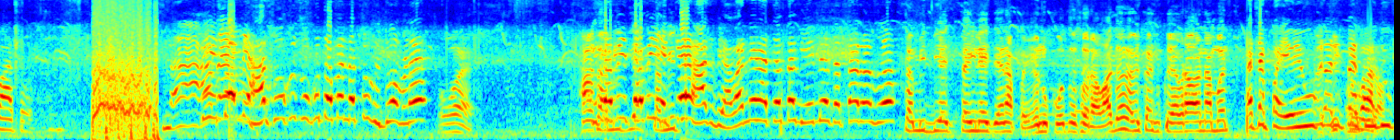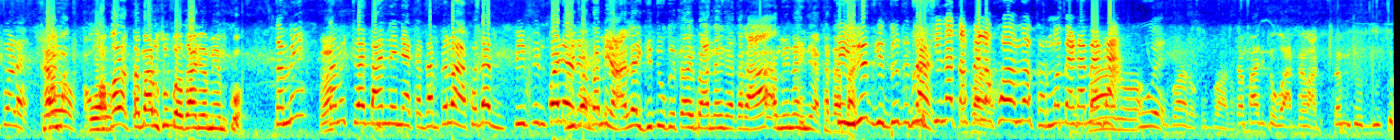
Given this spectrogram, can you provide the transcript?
વાતો. ના તમે તમે નતું કીધું હમણે? ઓય. તમે બે બે જતા રહો છો. તમે બે તઈને જેના ભયનું ખોદો છો રવા દો હવે કશું કેવરાવાના મન. તમારું શું બગાડ્યું એમ એમ કહો. તમે? તમે ચોય બાર નહીં ના કરતા. પેલો આખો દા પી પી પડ્યો તો તમે હાલે કીધું કે તમે બાર નહીં ના કરા અમે નહીં ના કરતા. જ કીધું તું તાર. ડોશીના તપે લખો ઘરમાં બેઠા માં બેઠા. બેઠા ઉએ. ઊભા રહો, તમારી તો વાત વાત તમે તો દુસો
